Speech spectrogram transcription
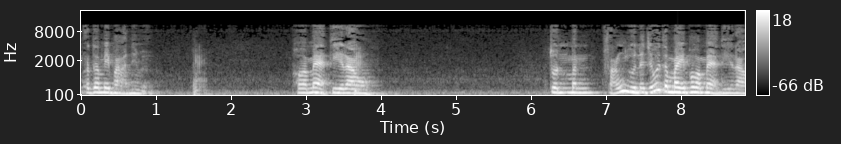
เราจะไม่ผ่านนี่มั้พ่อแม่ตีเรา จนมันฝังอยู่ในใจว่าทำไมพ่อแม่ตีเรา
